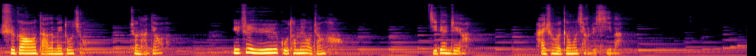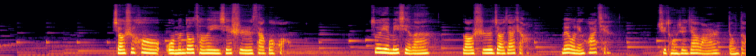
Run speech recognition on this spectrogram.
石膏打了没多久，就拿掉了，以至于骨头没有长好。即便这样，还是会跟我抢着洗碗。小时候，我们都曾为一些事撒过谎：作业没写完，老师叫家长，没有零花钱，去同学家玩等等，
